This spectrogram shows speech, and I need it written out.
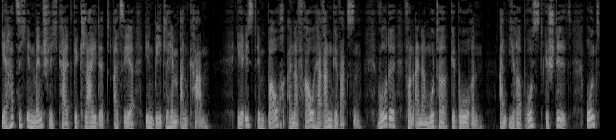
Er hat sich in Menschlichkeit gekleidet, als er in Bethlehem ankam. Er ist im Bauch einer Frau herangewachsen, wurde von einer Mutter geboren, an ihrer Brust gestillt und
